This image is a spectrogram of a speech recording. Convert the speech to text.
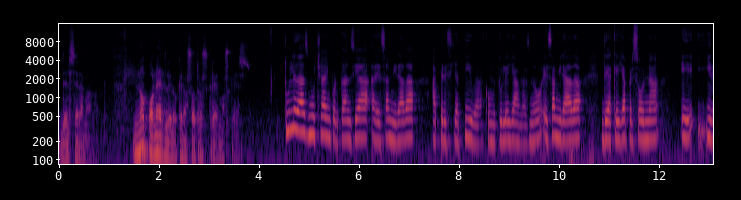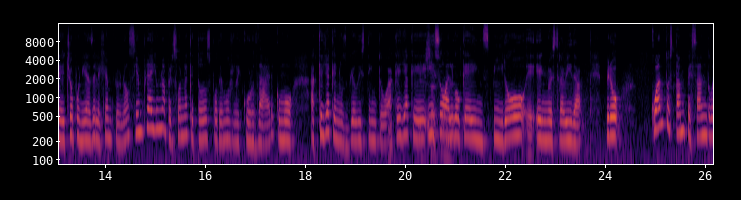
del ser amado, no ponerle lo que nosotros creemos que es. Tú le das mucha importancia a esa mirada apreciativa, como tú le llamas, ¿no? Esa mirada de aquella persona y, de hecho ponías el ejemplo, ¿no? Siempre hay una persona que todos podemos recordar como aquella que nos vio distinto, aquella que hizo algo que inspiró eh, en nuestra vida. Pero, ¿cuánto están pesando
